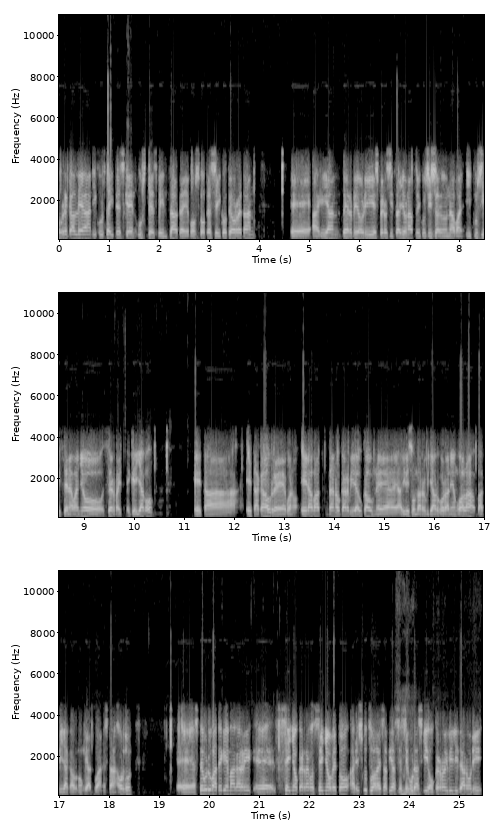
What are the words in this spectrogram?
aurrekaldean ikuste daitezken ustez behintzat e, boskote zeikote horretan, e, agian berbe hori espero zitzaion atzo ikusi, zena, ba, ikusi zena baino zerbait gehiago, eta eta gaur e, bueno era bat danok garbi daukaun e, adibidez ondarro bila orgora neongoala ba bira gaur non geatuan ezta? Ordun eh asteburu batekin magarrik e, zein okerrago zein hobeto arriskutsua da esatia ze segurazki okerro ibilitan hori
